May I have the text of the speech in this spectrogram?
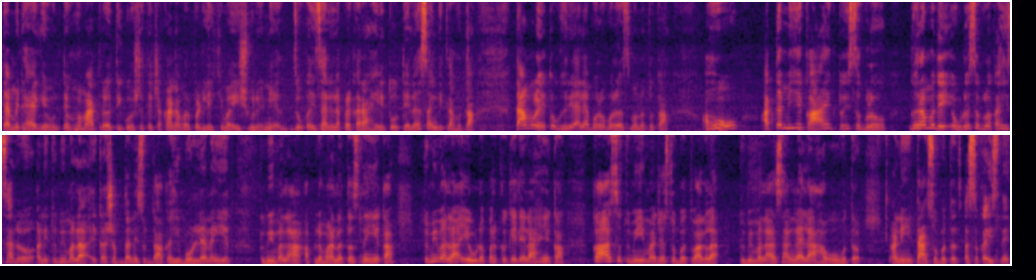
त्या मिठाया घेऊन तेव्हा मात्र ती गोष्ट त्याच्या कानावर पडली किंवा ईश्वरीने जो काही झालेला प्रकार आहे तो त्याला सांगितला होता. त्यामुळे तो घरी आल्याबरोबरच म्हणत होता अहो आत्ता मी हे काय ऐकतोय सगळं? घरामध्ये एवढं सगळं काही झालं आणि तुम्ही मला एका शब्दाने सुद्धा काही बोलल्या नाही आहेत तुम्ही मला आपलं मानतच नाही आहे का? तुम्ही मला एवढं पर्क केलेलं आहे का? का असं तुम्ही माझ्यासोबत वागला? तुम्ही मला सांगायला हवं होतं आणि त्यासोबतच असं काहीच नाही.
